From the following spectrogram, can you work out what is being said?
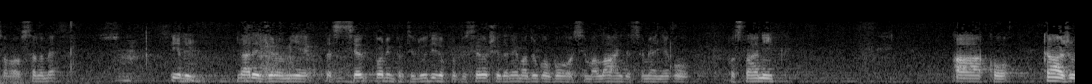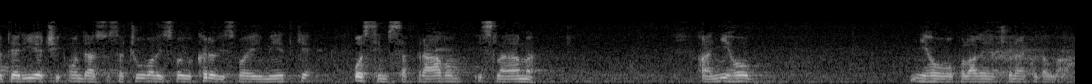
s.a.v. ili naređeno mi je da se borim protiv ljudi dok ne da nema drugog Boga osim Allaha i da sam ja njegov poslanik. A ako kažu te riječi, onda su sačuvali svoju krv i svoje imetke osim sa pravom Islama. A njihov njihovo polaganje računa je kod Allaha.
